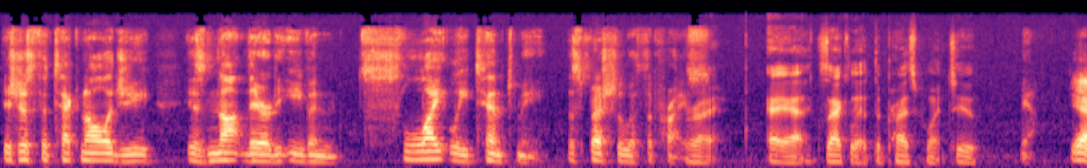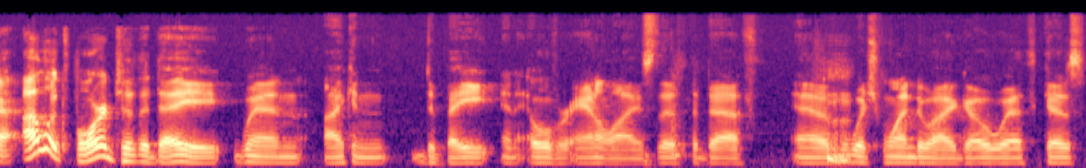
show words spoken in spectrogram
It's just the technology is not there to even slightly tempt me, especially with the price. Right. Yeah, yeah, exactly. At the price point too. Yeah, Yeah, I look forward to the day when I can debate and overanalyze this to death. Uh, which one do I go with? Because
